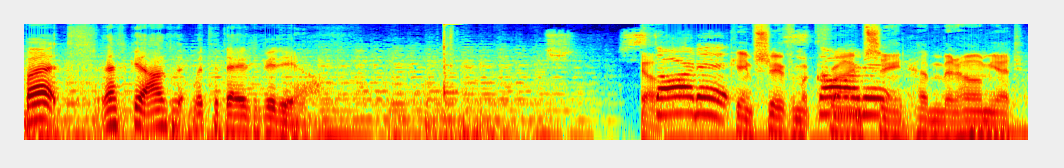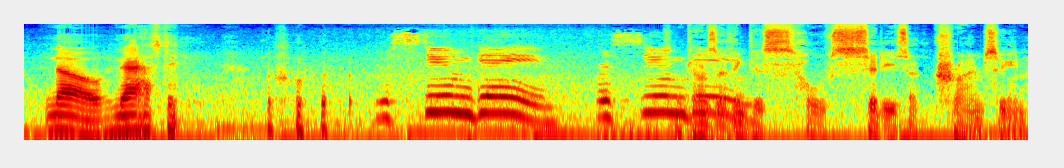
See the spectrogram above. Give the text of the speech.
But let's get on with today's video. Start it. Came straight from a Start crime it. scene. Haven't been home yet. No, nasty. Resume game. Resume Sometimes game. I think this whole city's a crime scene.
